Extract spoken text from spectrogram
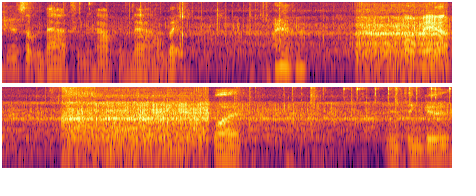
there's something bad's gonna happen now, but whatever. oh man, What? Anything good?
